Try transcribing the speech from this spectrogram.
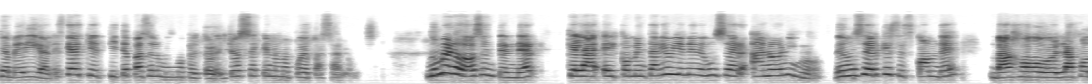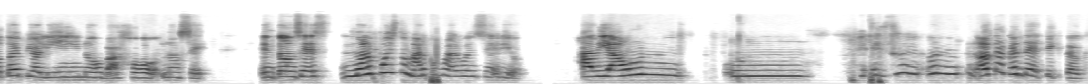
que me digan, es que a ti te pasa lo mismo que el toro. Yo sé que no me puede pasar lo mismo. Número dos, entender que el comentario viene de un ser anónimo, de un ser que se esconde bajo la foto de Piolín o bajo, no sé. Entonces, no lo puedes tomar como algo en serio. Había un, un, es un, otra cuenta de TikTok.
